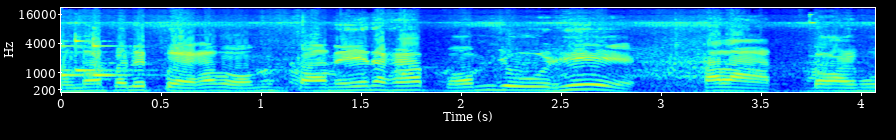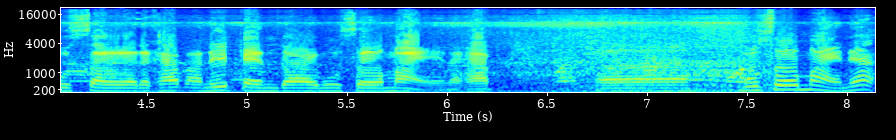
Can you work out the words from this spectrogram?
ผมนนไปเรื่อยเปื่อยครับผมตอนนี้นะครับ ผมอยู่ที่ตลาดดอยมูเซอร์นะครับ อันนี้เป็นดอยมูเซอร์ใหม่นะครับมูเซอร์ใหม่เนี่ย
